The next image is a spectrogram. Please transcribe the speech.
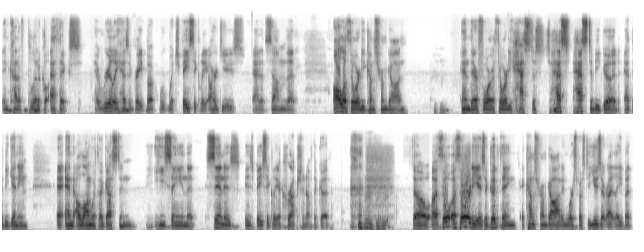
in kind of political ethics, really has a great book which basically argues at its sum that all authority comes from God. Mm-hmm. And therefore, authority has to has has to be good at the beginning, and along with Augustine, he's saying that sin is is basically a corruption of the good. mm-hmm. So authority is a good thing. It comes from God, and we're supposed to use it rightly. But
